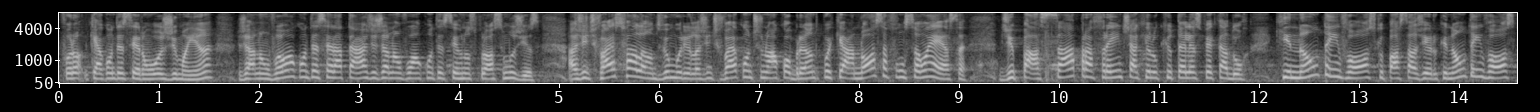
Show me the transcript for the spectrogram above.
Foram, que aconteceram hoje de manhã, já não vão acontecer à tarde, já não vão acontecer nos próximos dias. A gente vai falando, viu, Murilo? A gente vai continuar cobrando, porque a nossa função é essa essa, de passar para frente aquilo que o telespectador que não tem voz, que o passageiro que não tem voz,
